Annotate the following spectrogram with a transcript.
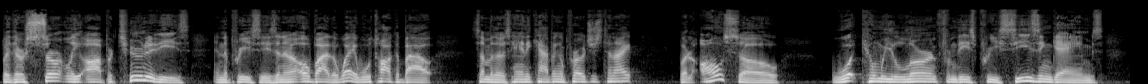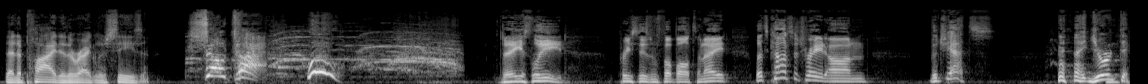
but there's certainly opportunities in the preseason. And oh, by the way, we'll talk about some of those handicapping approaches tonight, but also what can we learn from these preseason games that apply to the regular season? Showtime! Woo! Vegas lead. Preseason football tonight. Let's concentrate on the Jets. your your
